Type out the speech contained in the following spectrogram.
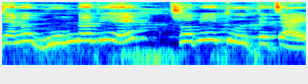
যেন ঘুম না দিয়ে ছবি তুলতে চায়।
